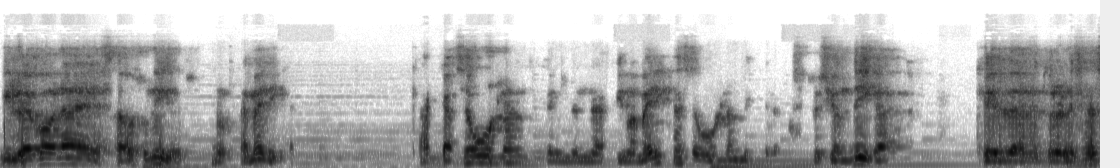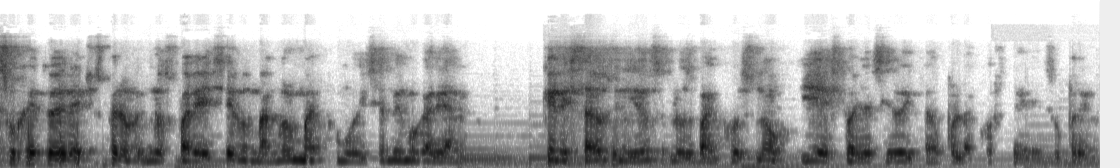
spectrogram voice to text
y luego habla de Estados Unidos, Norteamérica. Acá se burlan, en Latinoamérica se burlan de que la constitución diga que la naturaleza es sujeto de derechos, pero nos parece lo más normal, como dice el mismo Galeano, que en Estados Unidos los bancos no, y esto haya sido dictado por la Corte Suprema.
